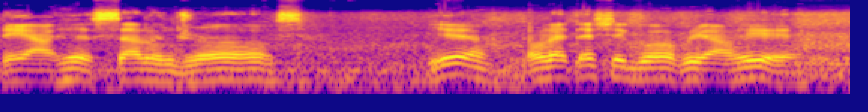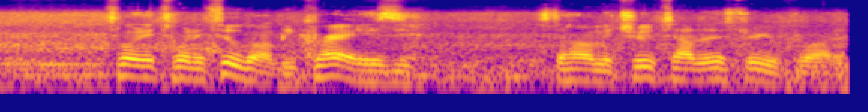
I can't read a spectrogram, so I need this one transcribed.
They out here selling drugs. Yeah, don't let that shit go over out here. 2022 gonna be crazy. It's the homie Truth Teller, the street reporter.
